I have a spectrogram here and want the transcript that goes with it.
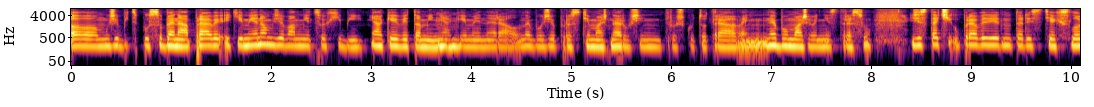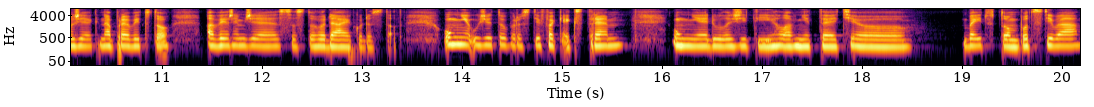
uh, může být způsobená právě i tím jenom, že vám něco chybí, nějaký vitamin, mm-hmm. nějaký minerál, nebo že prostě máš narušení trošku to trávení, nebo máš hodně stresu. Že stačí upravit jednu tady z těch složek, napravit to a věřím, že se z toho dá jako dostat. U mě už je to prostě fakt extrém. U mě je důležitý hlavně teď uh, být v tom poctivá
